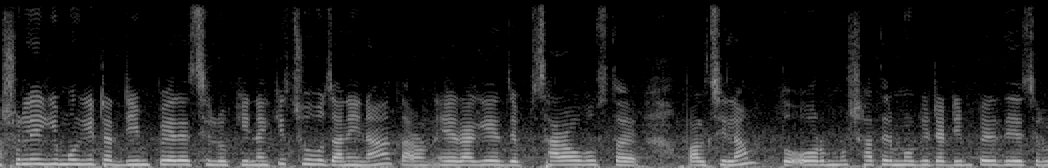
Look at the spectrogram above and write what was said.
আসলে কি মুরগিটা ডিম পেরেছিল কি না কিছু জানি না, কারণ এর আগে যে সারা অবস্থায় পালছিলাম, তো ওর সাথের মুরগিটা ডিম পেরে দিয়েছিল,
